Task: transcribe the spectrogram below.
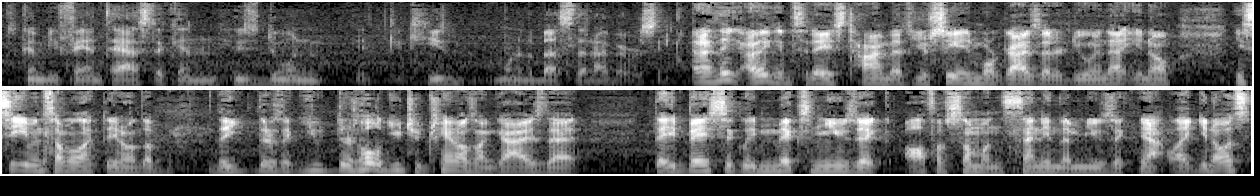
It's going to be fantastic, and he's doing. He's one of the best that I've ever seen. And I think I think in today's time that you're seeing more guys that are doing that. You know, you see even someone like you know the the there's like you there's whole YouTube channels on guys that they basically mix music off of someone sending them music. Not like you know it's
